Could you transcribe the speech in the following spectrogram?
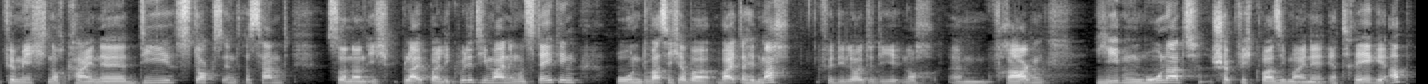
für mich noch keine D-Stocks interessant, sondern ich bleibe bei Liquidity Mining und Staking. Und was ich aber weiterhin mache, für die Leute, die noch ähm, fragen, jeden Monat schöpfe ich quasi meine Erträge ab,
